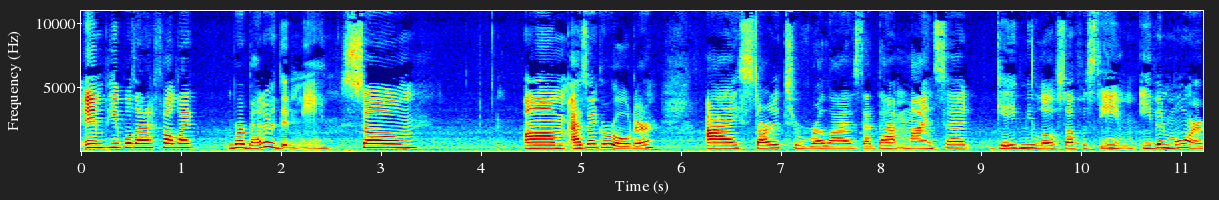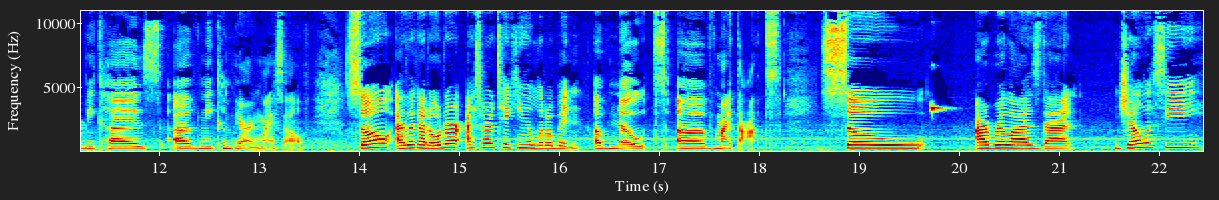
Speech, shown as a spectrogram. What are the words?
And people that I felt like were better than me. So um as I grew older, I started to realize that that mindset gave me low self esteem even more because of me comparing myself. So, as I got older, I started taking a little bit of notes of my thoughts. So, I realized that jealousy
